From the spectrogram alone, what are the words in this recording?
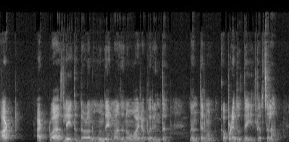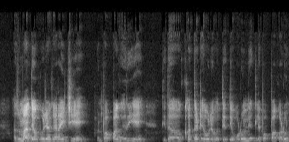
आठ आठ वाजले तर दळण होऊन जाईल माझं नऊ वाजेपर्यंत. नंतर मग कपडे धुता येईल. तर चला अजून मला देवपूजा करायची आहे पण पप्पा घरी आहे. तिथं खतं ठेवले होते ते ओढून घेतले पप्पाकडून.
